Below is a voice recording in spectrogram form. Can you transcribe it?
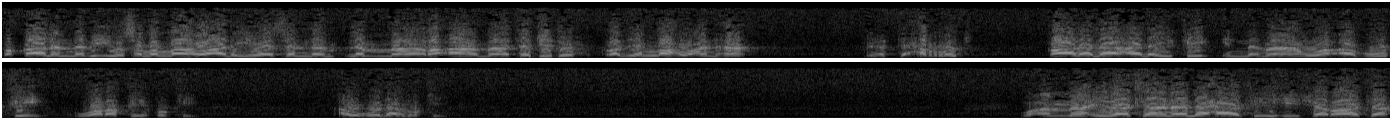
فقال النبي صلى الله عليه وسلم لما رأى ما تجده رضي الله عنها من التحرج قال لا عليك إنما هو أبوك ورقيقك أو غلامك. وأما إذا كان لها فيه شراكة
